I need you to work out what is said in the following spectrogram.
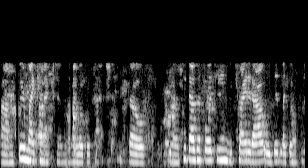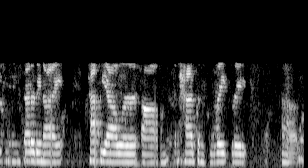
um, through my connections, my local connections. So, you know, 2014, we tried it out. We did like an evening Saturday night happy hour um, and had some great, great um,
